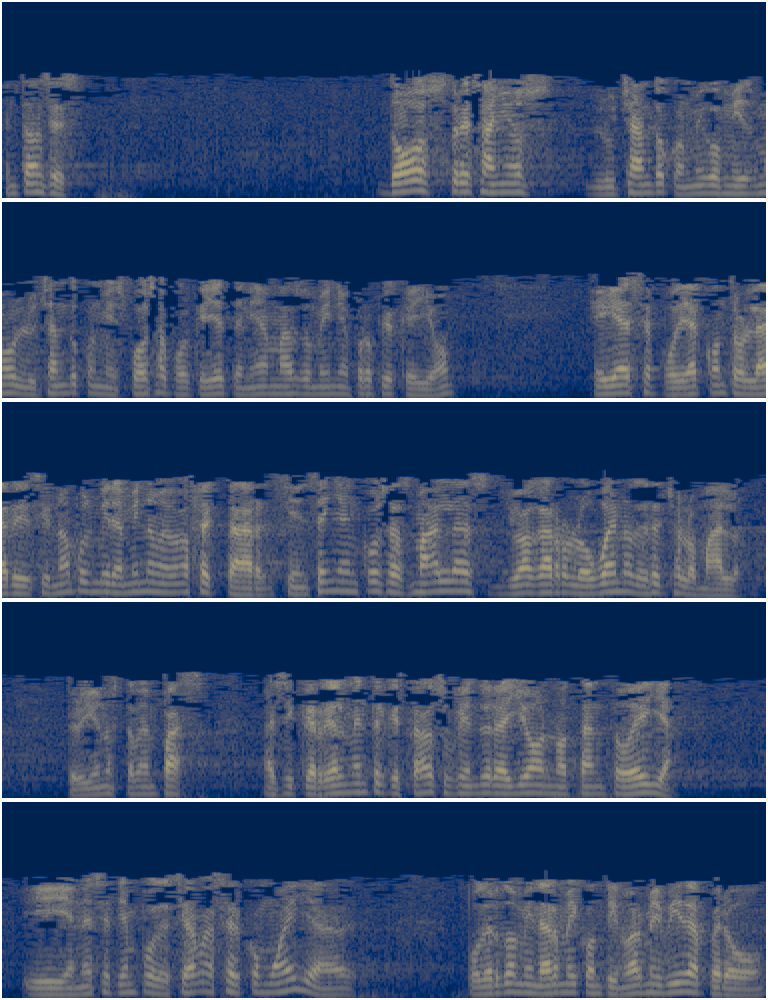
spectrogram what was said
Entonces, dos, tres años luchando conmigo mismo, luchando con mi esposa porque ella tenía más dominio propio que yo, ella se podía controlar y decir, no, pues mira, a mí no me va a afectar. Si enseñan cosas malas, yo agarro lo bueno, desecho lo malo. Pero yo no estaba en paz. Así que realmente el que estaba sufriendo era yo, no tanto ella. Y en ese tiempo deseaba ser como ella, poder dominarme y continuar mi vida, pero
